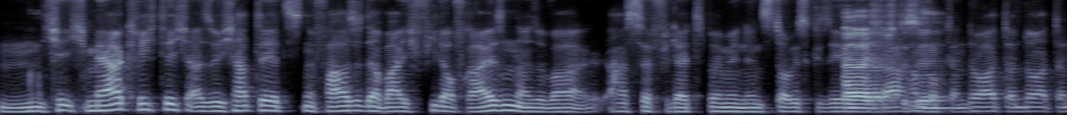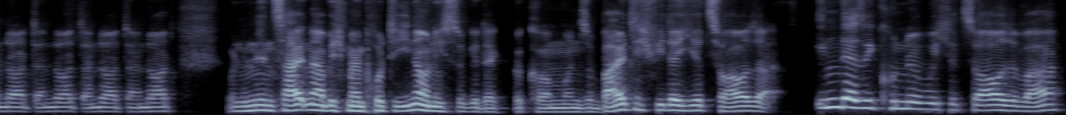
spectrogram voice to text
Hm, ich, ich merke richtig, also ich hatte jetzt eine Phase, da war ich viel auf Reisen, also war, hast du ja vielleicht bei mir in den Stories gesehen, ja, ich da, gesehen. Hamburg, dann dort, dann dort, dann dort, dann dort, dann dort, dann dort. Und in den Zeiten habe ich mein Protein auch nicht so gedeckt bekommen. Und sobald ich wieder hier zu Hause, in der Sekunde, wo ich hier zu Hause war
